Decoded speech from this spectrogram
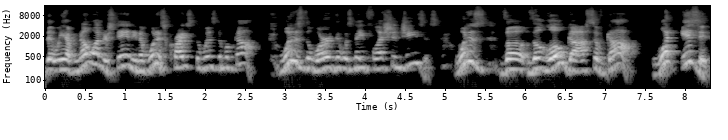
that we have no understanding of what is Christ the wisdom of God. What is the word that was made flesh in Jesus? What is the, the logos of God? What is it?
